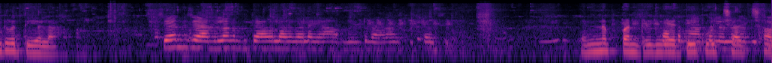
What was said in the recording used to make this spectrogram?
இருபத்தி ஏழு? சேர்ந்துச்சு அதெல்லாம் நமக்கு தேவையில்லாத வேலையா? அப்படின்ட்டு வேணாம் என்ன பண்ணுறீங்க டீ குடிச்சாச்சா?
